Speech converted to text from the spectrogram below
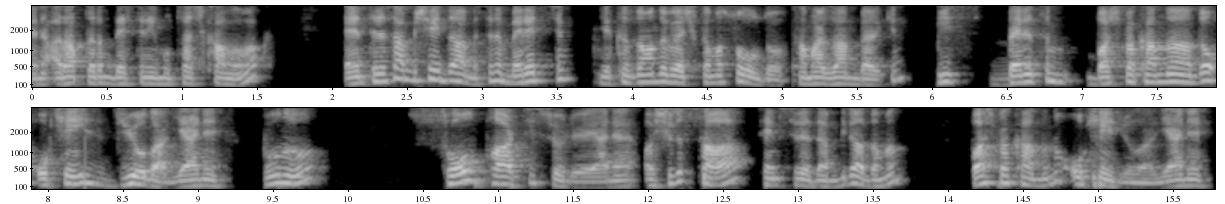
Yani Arapların desteğine muhtaç kalmamak. Enteresan bir şey daha mesela Meretz'in yakın zamanda bir açıklaması oldu Tamar Zandberg'in. Biz Bennett'in başbakanlığına da okeyiz diyorlar. Yani bunu sol parti söylüyor. Yani aşırı sağa temsil eden bir adamın başbakanlığına okey diyorlar. Yani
